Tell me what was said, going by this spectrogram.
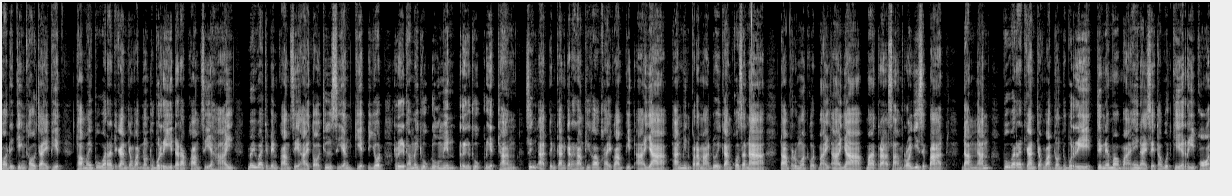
ข้อเท็จจริงเข้าใจผิด ทำให้ผู้ว่าราชการจังหวัดนนทบุรีได้รับความเสียหาย ไม่ว่าจะเป็นความเสียหายต่อชื่อเสียง เกียรติยศ หรือทำให้ถูกดูหมิ่น หรือถูกเกลียดชัง ซึ่งอาจเป็นการกระทำที่เข้าข่ายความผิดอาญา ฐานหมิ่นประมาทด้วยการโฆษณา ตามประมวลกฎหมายอาญามาตรา 328 ดังนั้น ผู้ว่าราชการจังหวัดนนทบุรี จึงได้มอบหมายให้นายเศรษฐวุฒิคีรีพร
